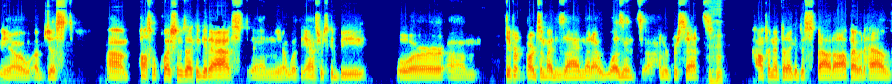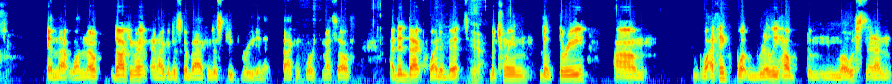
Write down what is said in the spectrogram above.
you know, of just, um, possible questions I could get asked and you know what the answers could be, or um, different parts of my design that I wasn't 100% mm-hmm. confident that I could just spout off. I would have in that OneNote document, and I could just go back and just keep reading it back and forth to myself. I did that quite a bit yeah. between the three. Um, I think what really helped the most, and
